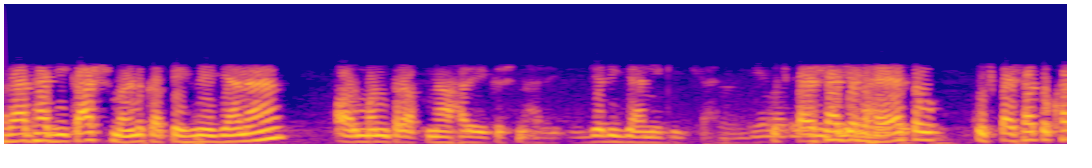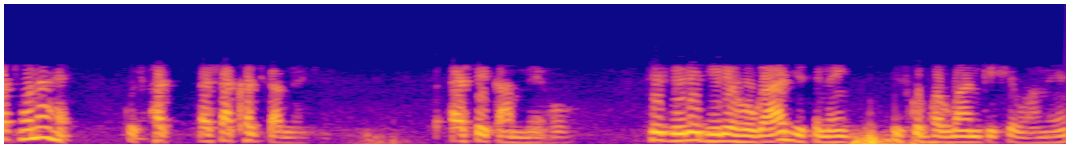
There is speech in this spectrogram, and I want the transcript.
राधा जी का स्मरण करते हुए जाना और मंत्र अपना हरे कृष्ण हरे कृष्ण यदि जाने की इच्छा है। कुछ पैसा जब है तो कुछ पैसा तो खर्च होना है कुछ खर्च पैसा खर्च करना है। तो ऐसे काम में हो फिर धीरे धीरे होगा जिसे नहीं इसको भगवान की सेवा में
